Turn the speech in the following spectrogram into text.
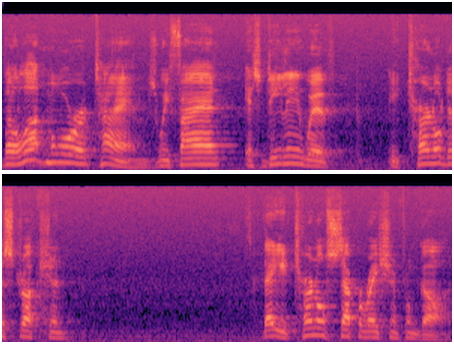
But a lot more times we find it's dealing with eternal destruction, that eternal separation from God,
